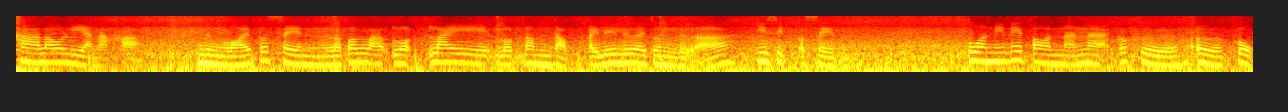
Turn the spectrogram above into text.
ค่าเล่าเรียนนะคะ100%แล้วก็ลดไล่ลดลำดับไปเรื่อยๆ จนเหลือ 20% ตัวนี้ในตอนนั้นอะก็คือเออตก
